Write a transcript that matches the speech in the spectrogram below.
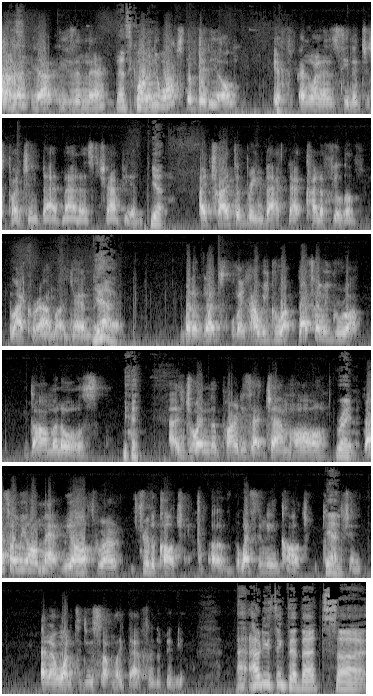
yeah, yeah, he's in there. That's Well, cool. when you watch the video, if anyone has seen it, just punch in Bad Man as champion. yeah, I tried to bring back that kind of feel of Blackarama again. Yeah. Uh, but it once like how we grew up. That's how we grew up. Dominoes, enjoying the parties at Jam Hall. right. That's how we all met. We all through our through the culture of the West Indian culture connection. Yeah. And I wanted to do something like that for the video. How do you think that that's uh,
